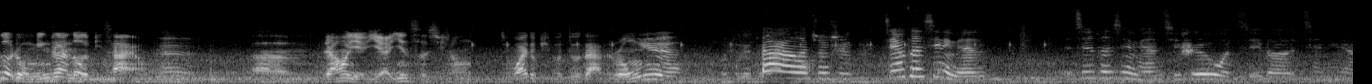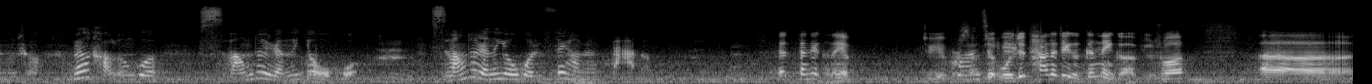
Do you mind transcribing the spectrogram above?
各种明争暗斗的比赛啊，嗯嗯，然后也也因此牺牲。就 Why do people do that？荣誉？当然了，就是基因分析里面，基因分析里面，其实我记得前几年的时候没有讨论过死亡对人的诱惑。嗯，死亡对人的诱惑是非常非常大的。但但这可能也就也不是就我觉得他的这个跟那个比如说。呃，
